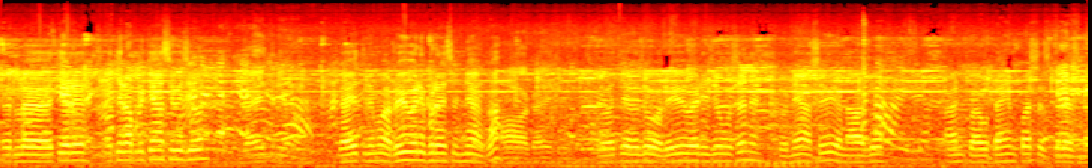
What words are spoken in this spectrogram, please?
એટલે અત્યારે અત્યારે આપણે ક્યાં સીવી જીવન? ગાયત્રીમાં. રવિવારી ભરાય છે ત્યાં હા તો અત્યારે જો રવિવારી જેવું છે ને તો ત્યાં સીવી અને આ જો આન પર ટાઈમ પાસ જ કરે છે!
